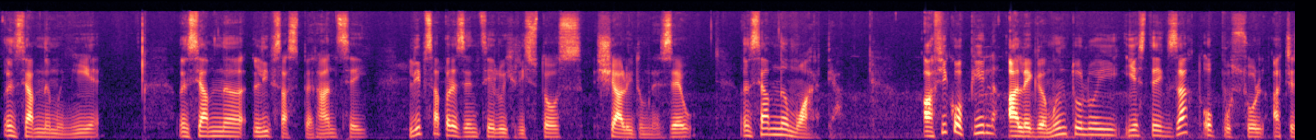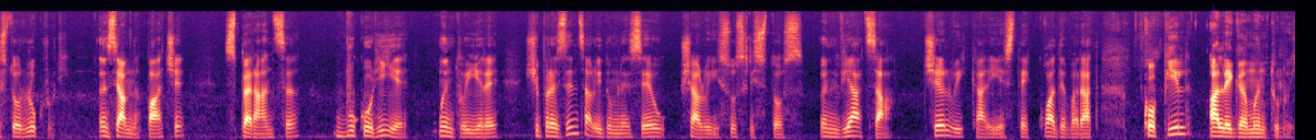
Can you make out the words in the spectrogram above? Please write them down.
înseamnă mânie, înseamnă lipsa speranței, lipsa prezenței lui Hristos și a lui Dumnezeu, înseamnă moartea. A fi copil al legământului este exact opusul acestor lucruri. Înseamnă pace, speranță, bucurie, mântuire și prezența lui Dumnezeu și a lui Isus Hristos în viața celui care este cu adevărat copil al legământului.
